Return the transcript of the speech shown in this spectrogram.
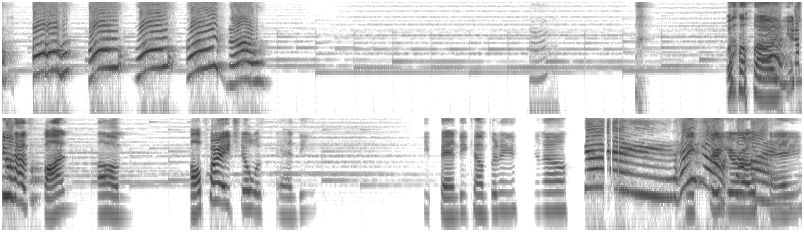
Oh, uh, you two have fun. Um, I'll probably chill with Pandy. Keep Pandy company, you know. Hey, Make sure out you're time. okay.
